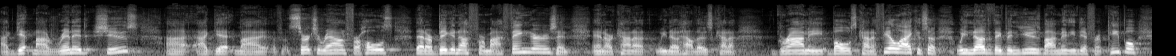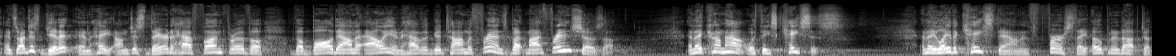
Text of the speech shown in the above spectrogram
I get my rented shoes. Uh, I get my search around for holes that are big enough for my fingers and, and are kind of, we know how those kind of grimy bowls kind of feel like. And so we know that they've been used by many different people. And so I just get it. And hey, I'm just there to have fun, throw the, the ball down the alley and have a good time with friends. But my friend shows up and they come out with these cases. And they lay the case down, and first they open it up to,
